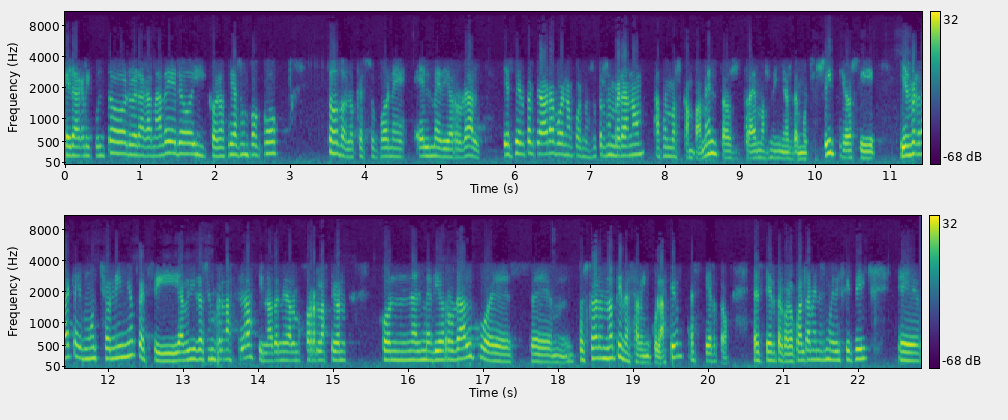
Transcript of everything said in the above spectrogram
era agricultor o era ganadero y conocías un poco todo lo que supone el medio rural. Y es cierto que ahora, bueno, pues nosotros en verano hacemos campamentos, traemos niños de muchos sitios y, y es verdad que hay mucho niño que si ha vivido siempre en la ciudad y no ha tenido a lo mejor relación con el medio rural, pues, eh, pues claro, no tiene esa vinculación, es cierto, es cierto, con lo cual también es muy difícil eh,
